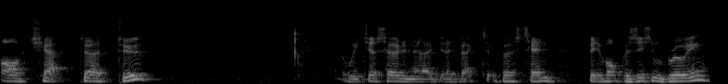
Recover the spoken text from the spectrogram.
of chapter 2 we just heard in uh, to verse 10, bit of opposition brewing,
